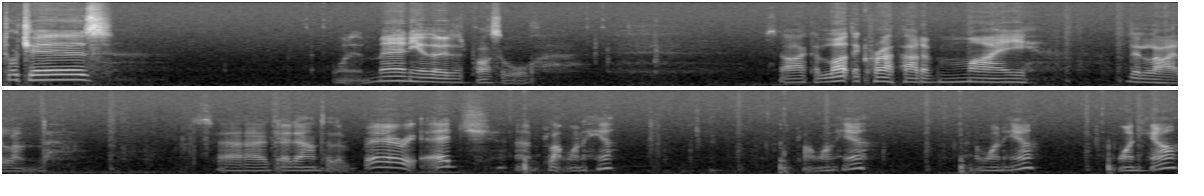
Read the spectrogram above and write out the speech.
Torches! Want as many of those as possible. So I can light the crap out of my little island. So go down to the very edge and plant one here. Plant one here. And one here. One here.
